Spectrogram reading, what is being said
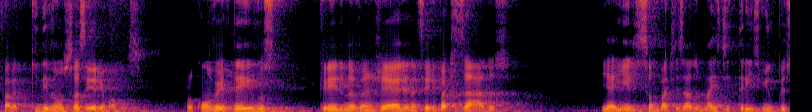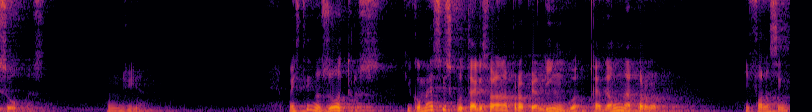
Fala, que devemos fazer, irmãos? Convertei-vos, crede no Evangelho, né, serem batizados. E aí eles são batizados mais de 3 mil pessoas num dia. Mas tem os outros que começam a escutar eles falar na própria língua, cada um na própria. E falam assim:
